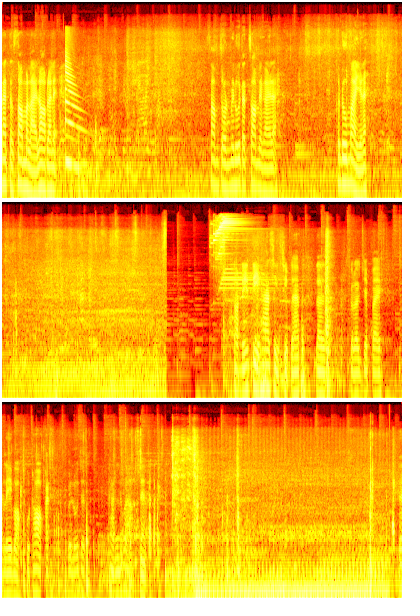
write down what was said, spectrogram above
น่าจะซ่อมมาหลายรอบแล้วเนี่ยซ่อมจนไม่รู้จะซ่อมยังไงแหละ ก็ดูใหม่อยู่นะตอนนี้ตีห้าสี่สิบนะครับ เรากำลังจะไปทะเลบอกภูทอกกัน ไม่รู้จะทันหรือเปล่าแต่แต่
